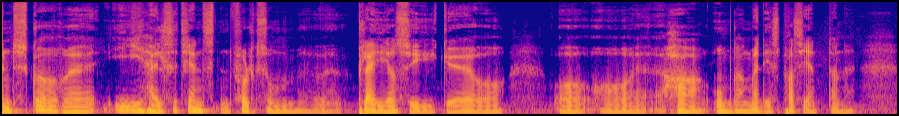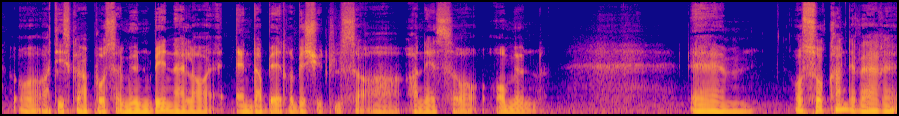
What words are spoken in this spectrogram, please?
ønsker uh, i helsetjenesten folk som uh, pleier syke og og, og ha omgang med disse pasientene. Og at de skal ha på seg munnbind eller enda bedre beskyttelse av, av nese og, og munn. Um, og så kan det være,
